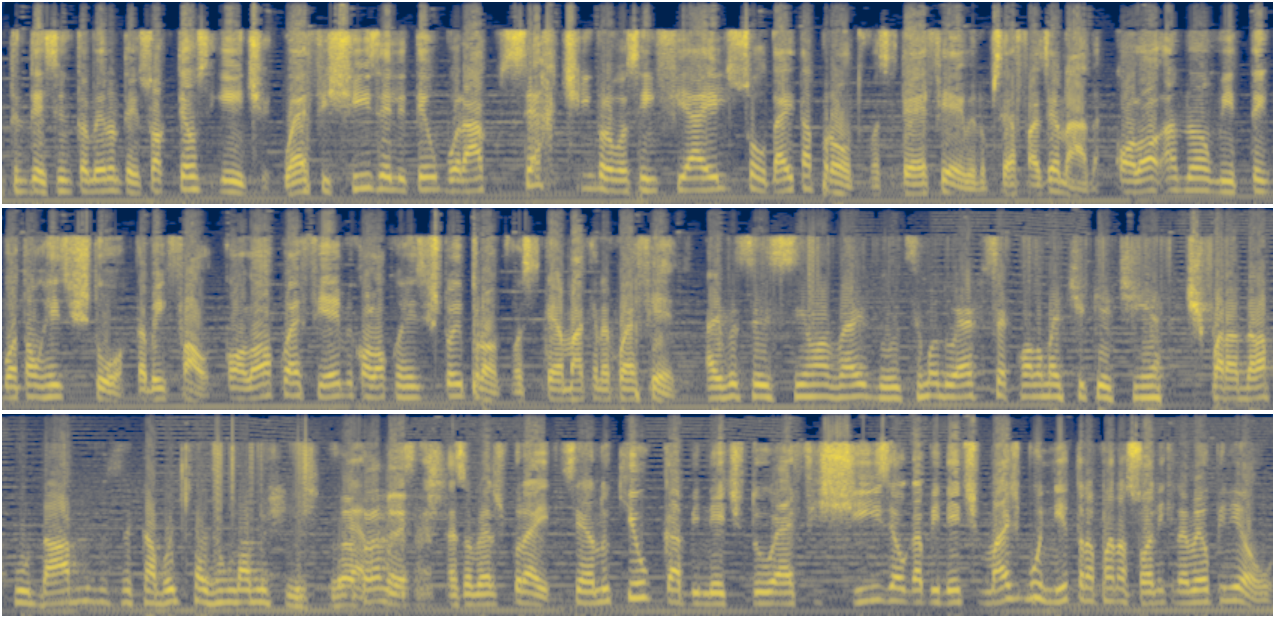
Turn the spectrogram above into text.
O 35 também não tem. Só que tem o seguinte: o FX ele tem um buraco certinho pra você enfiar ele, soldar e tá pronto. Você tem FM, não precisa fazer nada. Coloca, ah, não, tem que botar um resistor, também falta. Coloca o FM, coloca o resistor e pronto. Você tem a máquina com FM. Aí você em cima vai do em cima do F, você cola uma etiquetinha disparada pro W, você acabou de fazer um WX. Exatamente. Mais ou menos por aí. Sendo que o gabinete do FX é o gabinete mais bonito da Panasonic, na minha opinião.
